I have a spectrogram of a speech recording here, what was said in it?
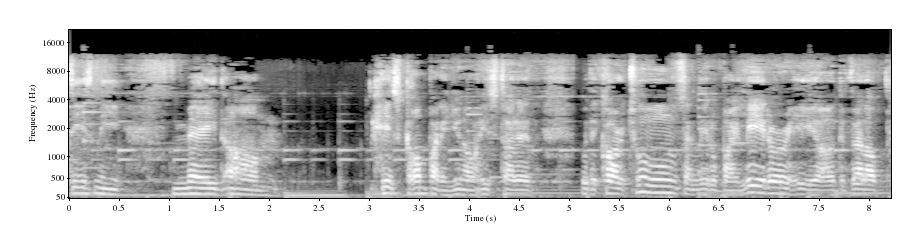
Disney made um, his company. You know, he started with the cartoons, and little by little, he uh, developed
